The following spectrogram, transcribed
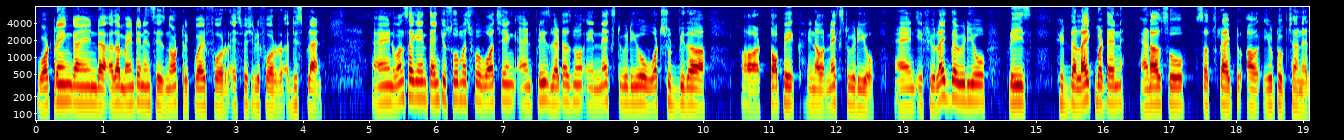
watering and uh, other maintenance is not required for especially for this plant. And once again thank you so much for watching and please let us know in next video what should be the uh, topic in our next video and if you like the video please hit the like button and also subscribe to our YouTube channel.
